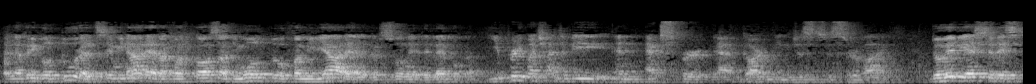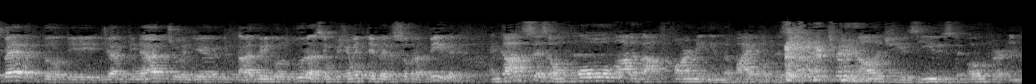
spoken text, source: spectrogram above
L'agricoltura, il seminario era qualcosa di molto familiare alle persone dell'epoca. You pretty much had to be an expert at gardening just to survive. Dovevi essere esperto di giardinaggio e di agricoltura semplicemente per sopravvivere. And God says a whole lot about farming in the Bible. This terminology is used over and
